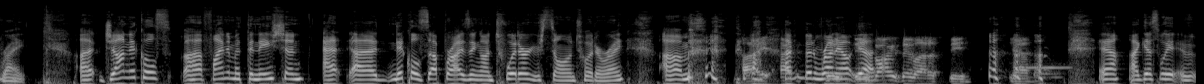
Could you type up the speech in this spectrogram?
Right. Uh, John Nichols, uh, find him at The Nation, at uh, Nichols Uprising on Twitter. You're still on Twitter, right? Um, I, I, haven't been run out yet. As long as they let us be. Yeah. yeah, I guess we uh,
